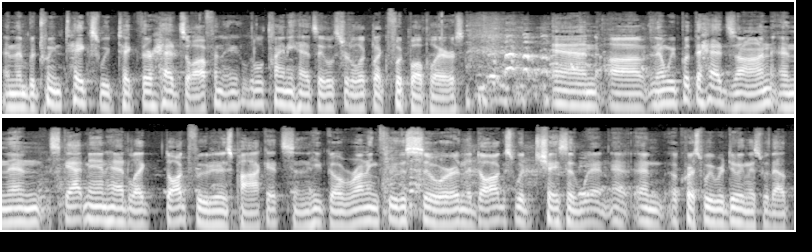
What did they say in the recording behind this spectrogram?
and then between takes, we'd take their heads off, and they little tiny heads, they sort of looked like football players and, uh, and then we put the heads on, and then Scatman had like dog food in his pockets, and he'd go running through the sewer, and the dogs would chase him. And, and of course, we were doing this without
